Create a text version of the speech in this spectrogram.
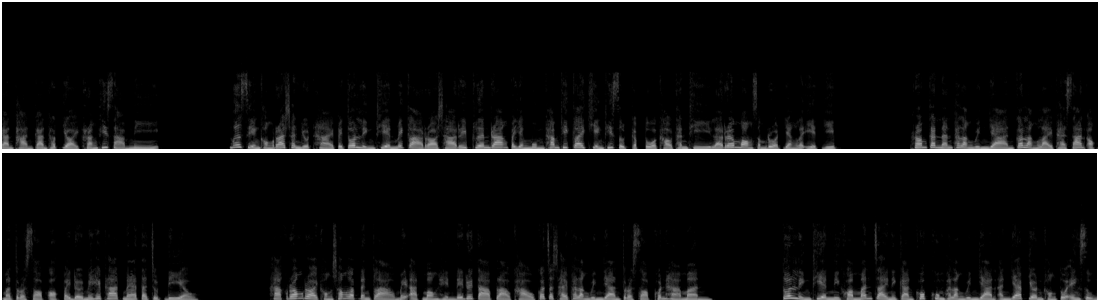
การผ่านการทดย่อยครั้งที่สามนี้ เมื่อเสียงของราชันยุทธหายไปต้นหลิงเทียนไม่กล่ารอช้ารีบเคลื่อนร่างไปยังมุมถ้ำที่ใกล้เคียงที่สุดกับตัวเขาทันทีและเริ่มมองสำรวจอย่างละเอียดยิบ พร้อมกันนั้นพลังวิญญาณก็หลั่งไหลแผ่ซ่านออกมาตรวจสอบออกไปโดยไม่ให้พลาดแม้แต่จุดเดียว หากร่องรอยของช่องลับดังกล่าวไม่อาจมองเห็นได้ด้วยตาเปล่าเขาก็จะใช้พลังวิญญาณตรวจสอบค้นหามันต้วนหลิงเทียนมีความมั่นใจในการควบคุมพลังวิญญาณอันแยบยลของตัวเองสูง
